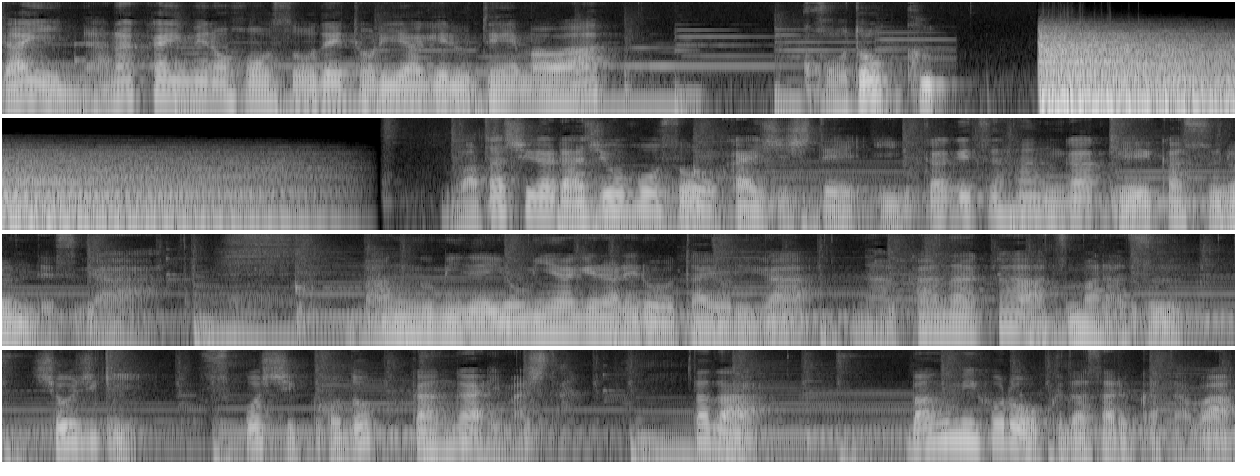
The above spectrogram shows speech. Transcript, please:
第7回目の放送で取り上げるテーマは孤独。私がラジオ放送を開始して1ヶ月半が経過するんですが番組で読み上げられるお便りがなかなか集まらず正直少し孤独感がありました。ただ番組フォローをくださる方は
